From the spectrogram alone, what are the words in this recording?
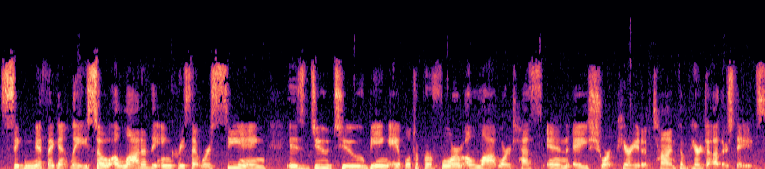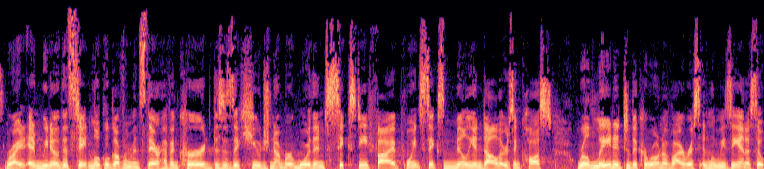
significantly. So a lot of the increase that we're seeing is due to being able to perform a lot more tests in a short period of time compared to other states. Right. And we know that state and local governments there have incurred, this is a huge number, more than $65.6 million in costs related to the coronavirus in Louisiana. So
